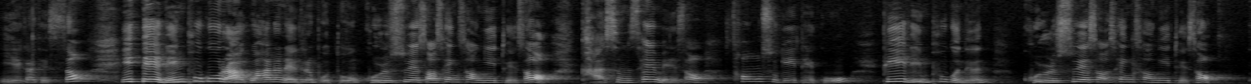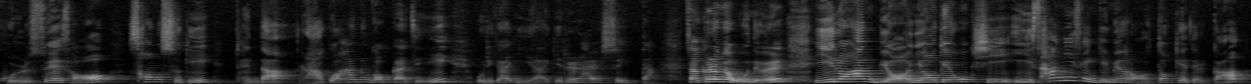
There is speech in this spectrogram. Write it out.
이해가 됐어? 이때 림프구라고 하는 애들은 보통 골수에서 생성이 돼서 가슴샘에서 성숙이 되고 비림프구는 골수에서 생성이 돼서 골수에서 성숙이 된다라고 하는 것까지 우리가 이야기를 할 수 있다. 자, 그러면 오늘 이러한 면역에 혹시 이상이 생기면 어떻게 될까?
